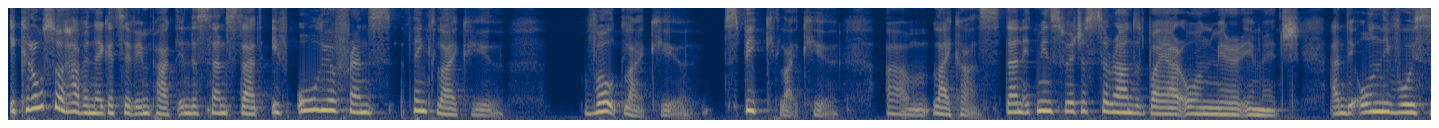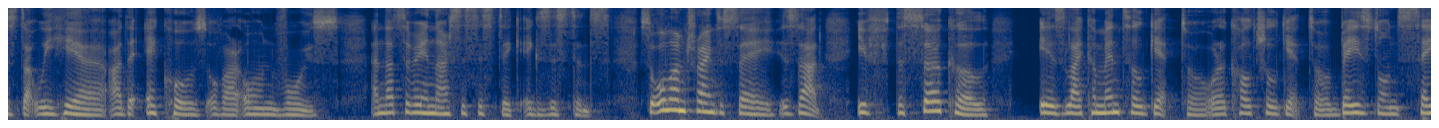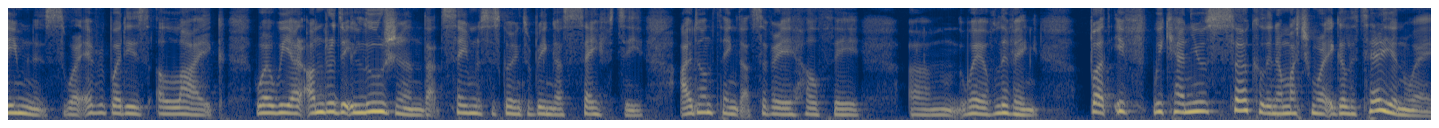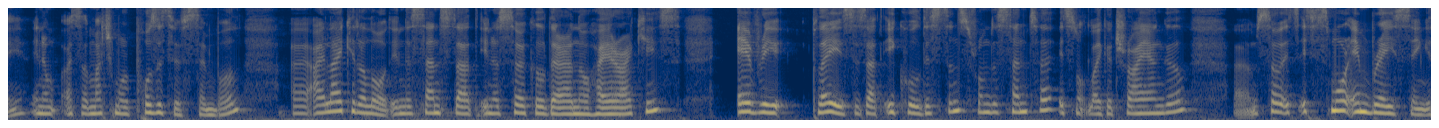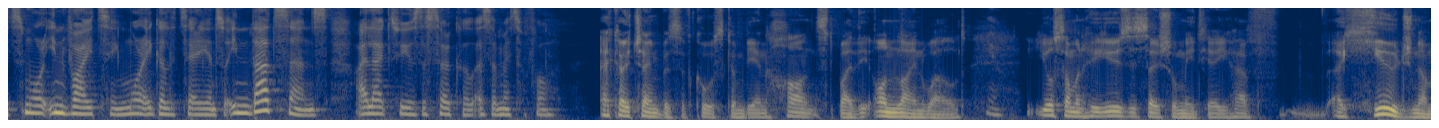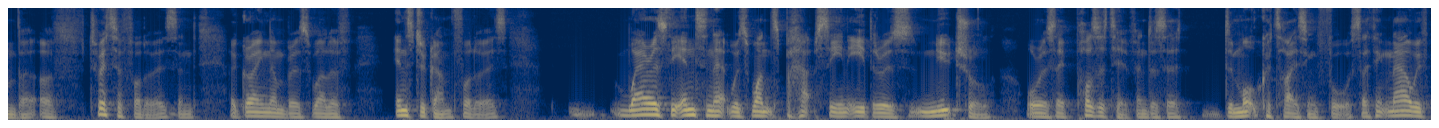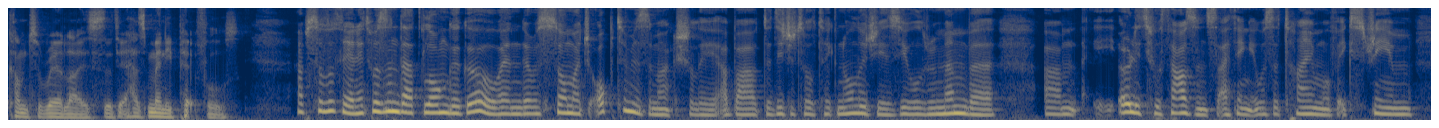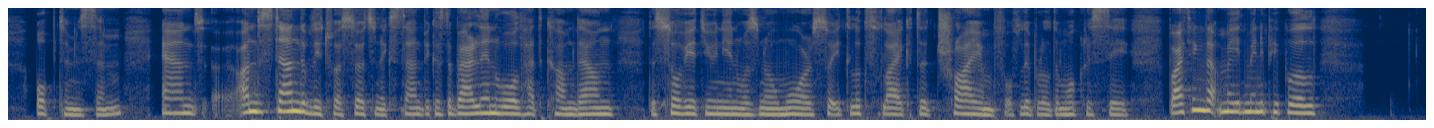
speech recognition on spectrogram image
it could also have a negative impact in the sense that if all your friends think like you, vote like you, speak like you, um, like us, then it means we're just surrounded by our own mirror image. And the only voices that we hear are the echoes of our own voice. And that's a very narcissistic existence. So all I'm trying to say is that if the circle is like a mental ghetto or a cultural ghetto based on sameness, where everybody is alike, where we are under the illusion that sameness is going to bring us safety. I don't think that's a very healthy um, way of living. But if we can use circle in a much more egalitarian way, in a, as a much more positive symbol, uh, I like it a lot in the sense that in a circle there are no hierarchies. Every place is at equal distance from the center. It's not like a triangle. Um, so it's, it's more embracing, it's more inviting, more egalitarian. So, in that sense, I like to use the circle as a metaphor. Echo chambers, of course, can be enhanced by the online world. Yeah. You're someone who uses social media. You have a huge number of Twitter followers and a growing number as well of Instagram followers whereas the internet was once perhaps seen either as neutral or as a positive and as a democratizing force, I think now we've come to realize that it has many pitfalls. Absolutely. And it wasn't that long ago when there was so much optimism actually about the digital technologies. You will remember um, early 2000s, I think it was a time of extreme optimism and uh, understandably to a certain extent because the Berlin Wall had come down, the Soviet Union was no more, so it looked like the triumph of liberal democracy. But I think that made many people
